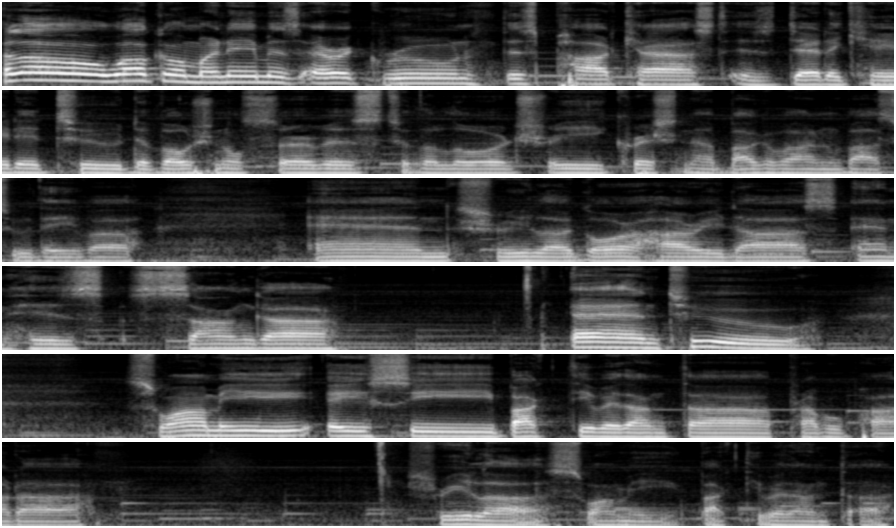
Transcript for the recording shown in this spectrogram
Hello, welcome. My name is Erich Gruhne. This podcast is dedicated to devotional service to the Lord Sri Krishna Bhagavan Vasudeva and Srila Gaur Hari Das and his Sangha, and to Swami A.C. Bhaktivedanta Prabhupada, Srila Swami Bhaktivedanta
